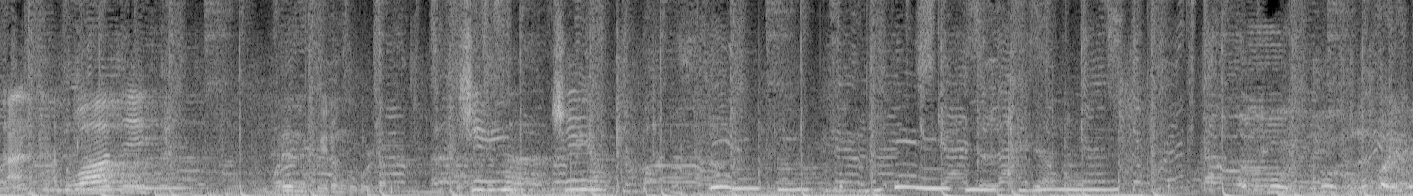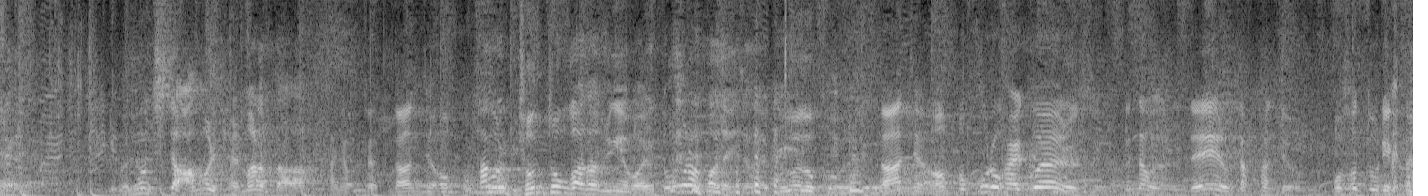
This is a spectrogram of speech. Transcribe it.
난 좋아하지. 그래놓고 이런 거 골라. 형 진짜 앞머리 잘 말았다 나한테 어 한국 전통 과자 중에 막 동그란 과자 있잖아요 그거 넣고 나한테 어 뽀꾸로 갈 거야 이랬어. 끝나고 네 이러고 딱 봤는데 버섯돌이가.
